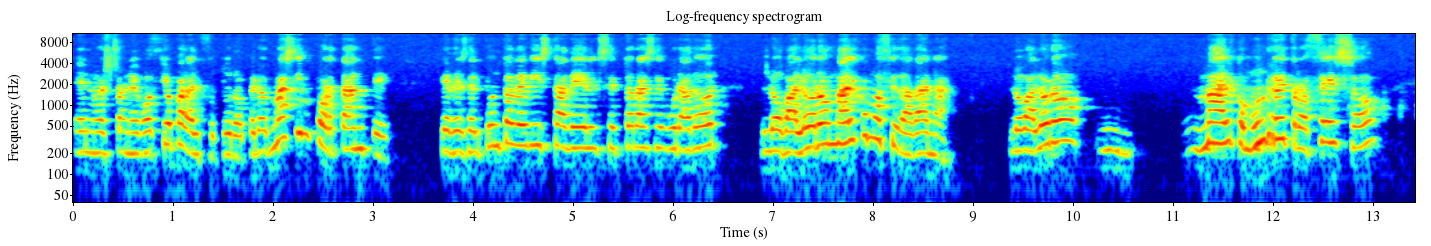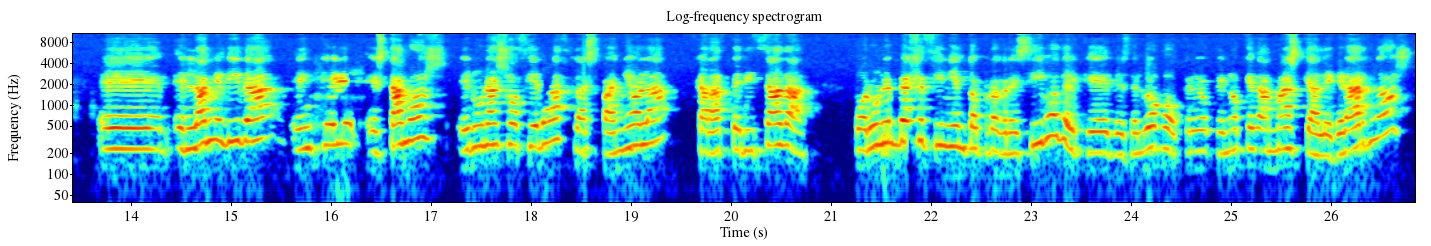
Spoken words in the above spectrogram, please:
en nuestro negocio para el futuro. Pero más importante que desde el punto de vista del sector asegurador, lo valoro mal como ciudadana lo valoro mm, mal como un retroceso eh, en la medida en que estamos en una sociedad, la española, caracterizada por un envejecimiento progresivo del que desde luego creo que no queda más que alegrarnos,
